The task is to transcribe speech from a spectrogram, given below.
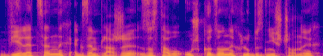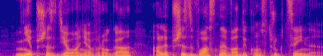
Wiele cennych egzemplarzy zostało uszkodzonych lub zniszczonych nie przez działania wroga, ale przez własne wady konstrukcyjne.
